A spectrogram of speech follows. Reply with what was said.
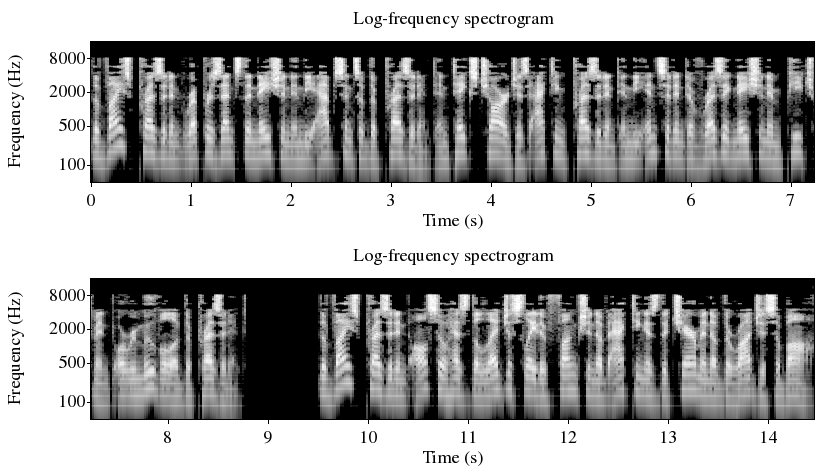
The Vice President represents the nation in the absence of the President and takes charge as acting President in the incident of resignation impeachment or removal of the President. The Vice President also has the legislative function of acting as the Chairman of the Rajya Sabha.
